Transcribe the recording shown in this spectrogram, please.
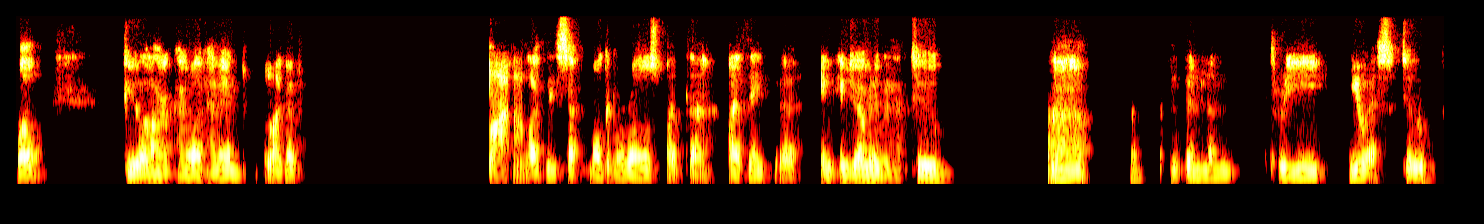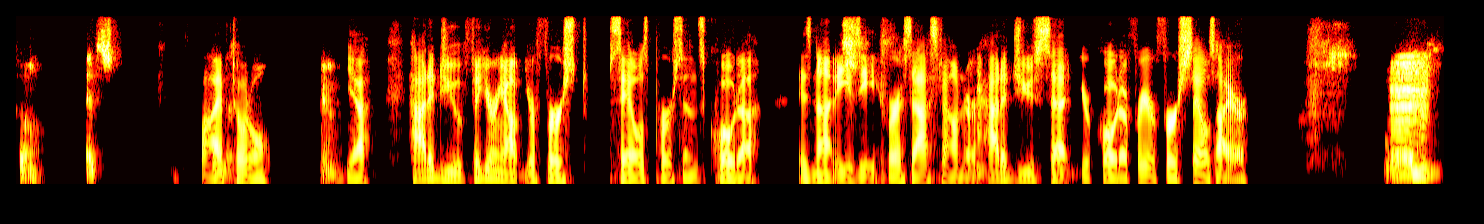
well, few are kind of like having like a like these have multiple roles, but uh, I think uh, in, in Germany we have two, uh, in Finland three, US two. So it's five total. Yeah. Yeah. How did you figuring out your first salesperson's quota is not easy for a SaaS founder. Mm-hmm. How did you set your quota for your first sales hire? Um,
